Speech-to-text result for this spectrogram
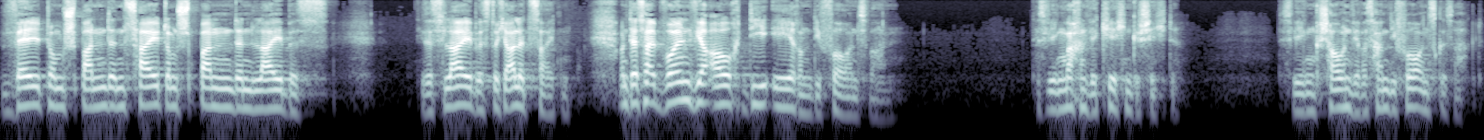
weltumspannenden, zeitumspannenden Leibes, dieses Leibes durch alle Zeiten. Und deshalb wollen wir auch die ehren, die vor uns waren. Deswegen machen wir Kirchengeschichte. Deswegen schauen wir, was haben die vor uns gesagt.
